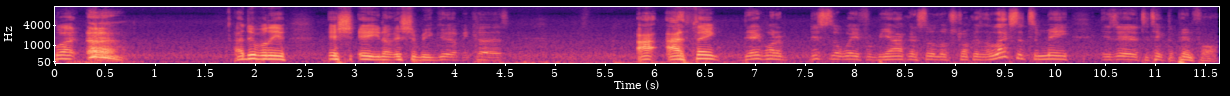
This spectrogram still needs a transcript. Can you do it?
But I do believe it, sh- it, you know, it should be good because I I think they're gonna. This is a way for Bianca to still look strong because Alexa to me is there to take the pinfall.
